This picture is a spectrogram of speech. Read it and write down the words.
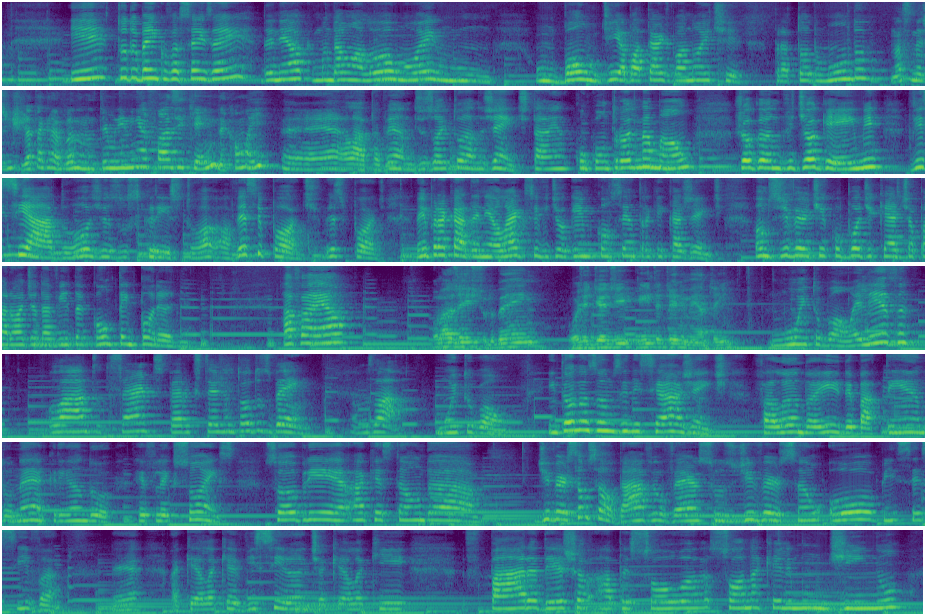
E tudo bem com vocês aí? Daniel, mandar um alô, um oi, um, um bom dia, boa tarde, boa noite para todo mundo. Nossa, mas a gente já tá gravando, não terminei nem a fase aqui ainda, calma aí. É, lá, tá vendo? 18 anos, gente, tá com controle na mão, jogando videogame, viciado. Ô, oh, Jesus Cristo, ó, ó, vê se pode, vê se pode. Vem pra cá, Daniel, larga esse videogame, concentra aqui com a gente. Vamos se divertir com o podcast A Paródia da Vida Contemporânea. Rafael. Olá, gente, tudo bem? Hoje é dia de entretenimento, hein? Muito bom. Elisa. Olá, tudo certo? Espero que estejam todos bem. Vamos lá. Muito bom. Então nós vamos iniciar, gente, falando aí, debatendo, né, criando reflexões sobre a questão da diversão saudável versus diversão obsessiva, né? Aquela que é viciante, aquela que para, deixa a pessoa só naquele mundinho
